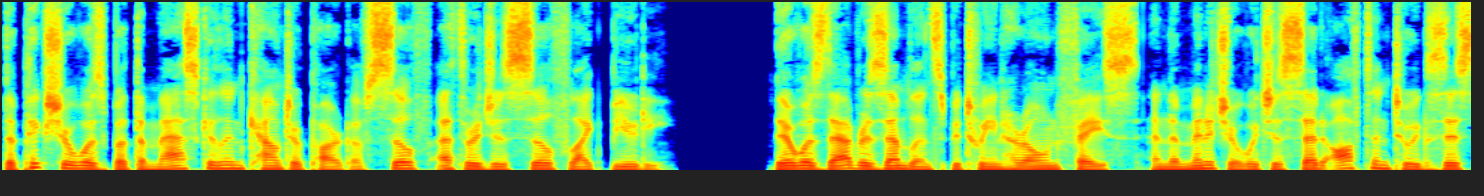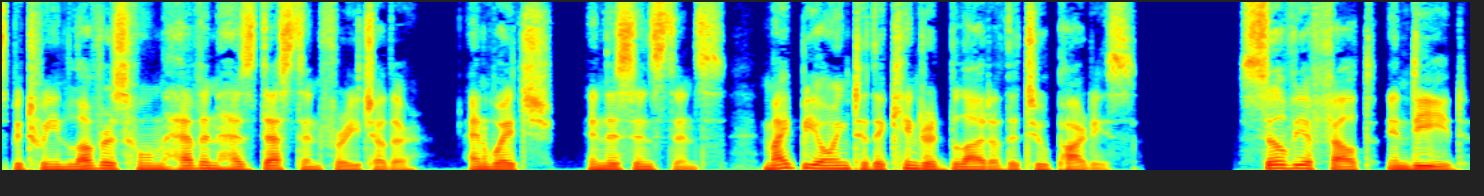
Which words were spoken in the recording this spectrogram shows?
the picture was but the masculine counterpart of Sylph Etherege's sylph like beauty. There was that resemblance between her own face and the miniature which is said often to exist between lovers whom Heaven has destined for each other, and which, in this instance, might be owing to the kindred blood of the two parties. Sylvia felt, indeed,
